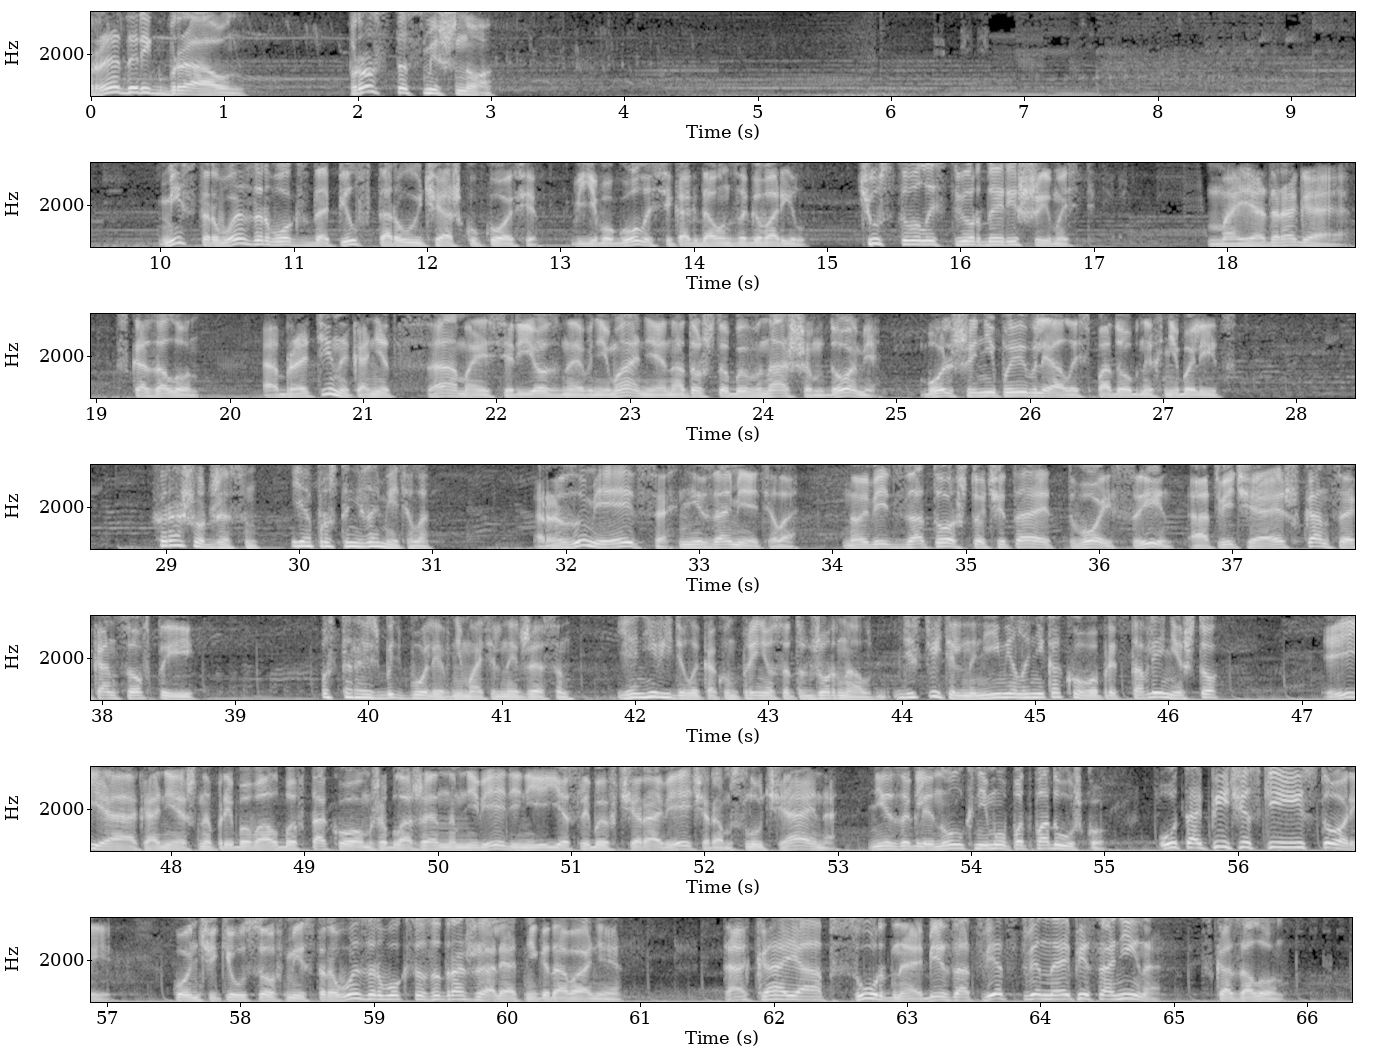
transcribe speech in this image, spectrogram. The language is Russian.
Фредерик Браун. Просто смешно. Мистер Уэзервокс допил вторую чашку кофе. В его голосе, когда он заговорил, чувствовалась твердая решимость. «Моя дорогая», — сказал он, — «обрати, наконец, самое серьезное внимание на то, чтобы в нашем доме больше не появлялось подобных небылиц». «Хорошо, Джессон, я просто не заметила». «Разумеется, не заметила. Но ведь за то, что читает твой сын, отвечаешь в конце концов ты», Постараюсь быть более внимательной, Джессон. Я не видела, как он принес этот журнал. Действительно, не имела никакого представления, что... И я, конечно, пребывал бы в таком же блаженном неведении, если бы вчера вечером случайно не заглянул к нему под подушку. Утопические истории. Кончики усов мистера Уэзервокса задрожали от негодования. «Такая абсурдная, безответственная писанина», — сказал он.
